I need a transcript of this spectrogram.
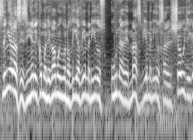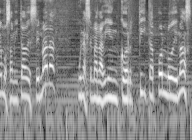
Señoras y señores, ¿cómo les va? Muy buenos días, bienvenidos una vez más, bienvenidos al show. Llegamos a mitad de semana, una semana bien cortita por lo demás.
